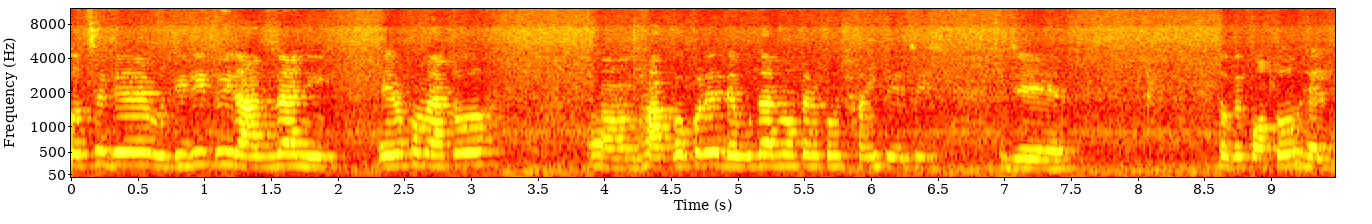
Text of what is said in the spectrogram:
বলছে যে, দিদি, তুই রাজরানী, এরকম এত ভাগ্য করে দেবুদার মতো এরকম স্বামী পেয়েছিস যে তোকে কত হেল্প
